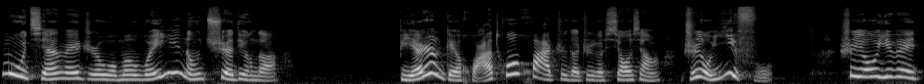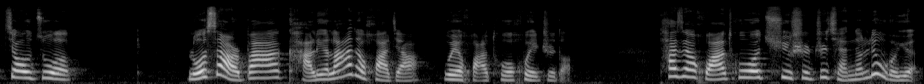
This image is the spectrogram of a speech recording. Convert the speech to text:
目前为止，我们唯一能确定的，别人给华托画制的这个肖像只有一幅，是由一位叫做罗萨尔巴卡列拉的画家为华托绘制的。他在华托去世之前的六个月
